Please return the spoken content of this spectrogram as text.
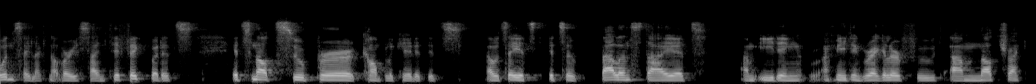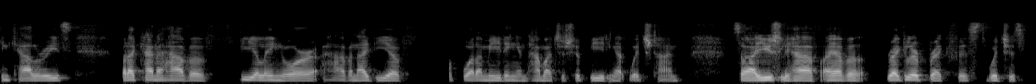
wouldn't say like not very scientific, but it's it's not super complicated. It's I would say it's it's a balanced diet. I'm eating I'm eating regular food. I'm not tracking calories, but I kind of have a feeling or have an idea of of what I'm eating and how much I should be eating at which time. So I usually have I have a regular breakfast, which is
